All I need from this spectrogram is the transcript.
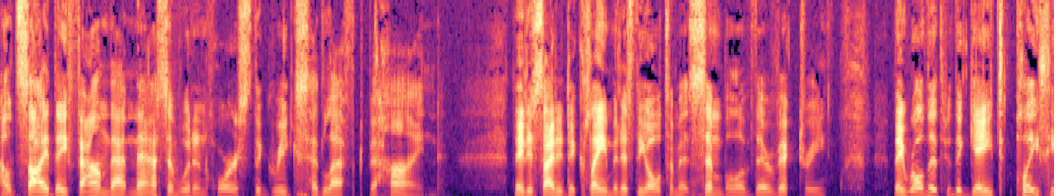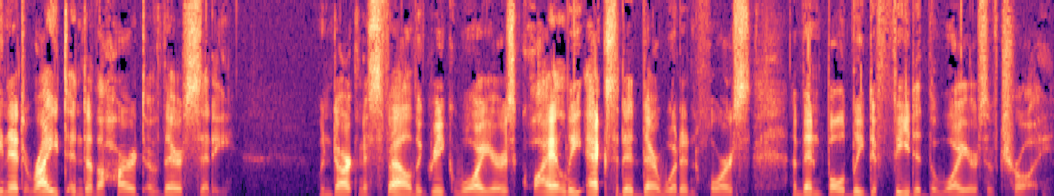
Outside, they found that massive wooden horse the Greeks had left behind. They decided to claim it as the ultimate symbol of their victory. They rolled it through the gate, placing it right into the heart of their city. When darkness fell, the Greek warriors quietly exited their wooden horse and then boldly defeated the warriors of Troy.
